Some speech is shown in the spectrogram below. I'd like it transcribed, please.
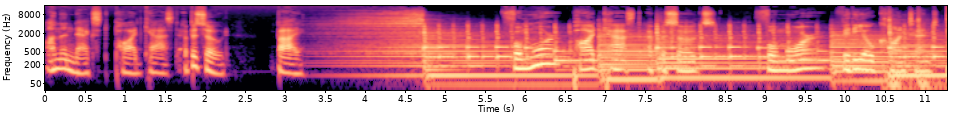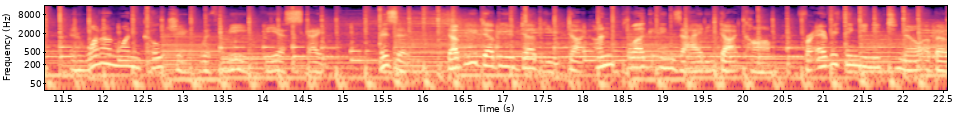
on the next podcast episode. Bye. For more podcast episodes, for more video content, and one on one coaching with me via Skype, visit www.unpluganxiety.com for everything you need to know about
